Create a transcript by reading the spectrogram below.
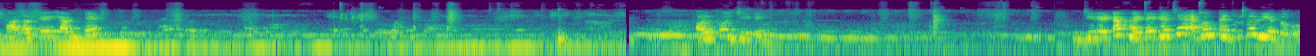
সাদা তেল লাগবে। অল্প জিরে। জিরেটা ফেটে গেছে, এখন তেঁতুলটা দিয়ে দেবো।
